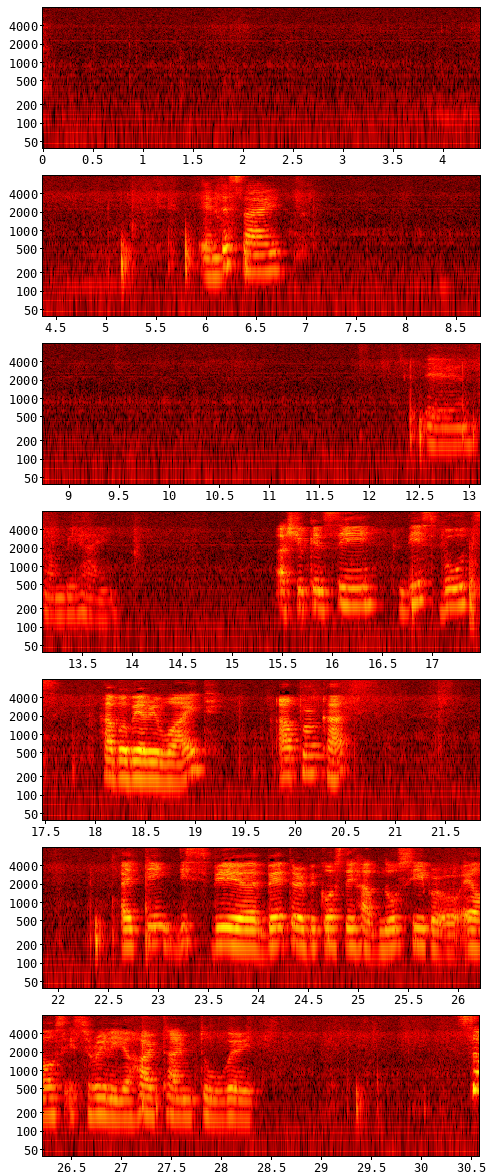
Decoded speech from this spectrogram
this side. And from behind. As you can see these boots have a very wide upper cut I think this be uh, better because they have no zipper or else it's really a hard time to wear it. So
